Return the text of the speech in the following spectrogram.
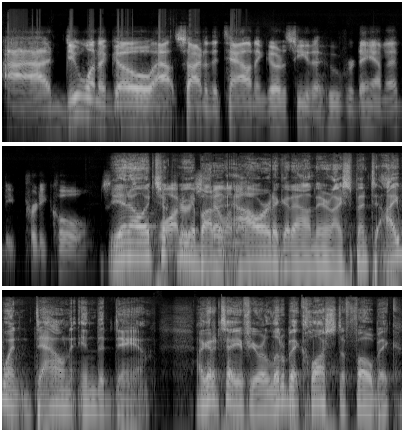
I do want to go outside of the town and go to see the Hoover Dam. That'd be pretty cool. See you know, it took me about an hour up. to get down there, and I spent. I went down in the dam. I got to tell you, if you're a little bit claustrophobic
